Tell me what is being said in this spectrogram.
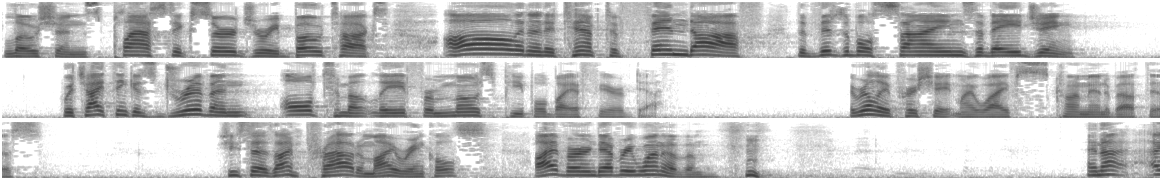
lotions, plastic surgery, Botox, all in an attempt to fend off the visible signs of aging, which I think is driven ultimately for most people by a fear of death. I really appreciate my wife's comment about this. She says, I'm proud of my wrinkles. I've earned every one of them. and I, I,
